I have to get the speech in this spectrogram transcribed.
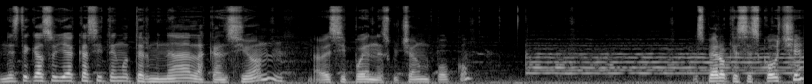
en este caso ya casi tengo terminada la canción. A ver si pueden escuchar un poco. Espero que se escuche.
